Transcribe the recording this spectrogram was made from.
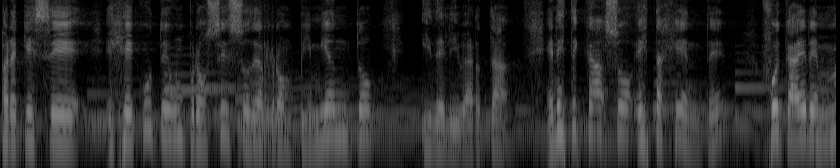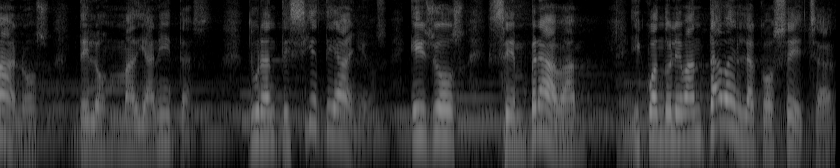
para que se ejecute un proceso de rompimiento y de libertad. En este caso, esta gente fue caer en manos de los madianitas. Durante siete años ellos sembraban y cuando levantaban la cosecha,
